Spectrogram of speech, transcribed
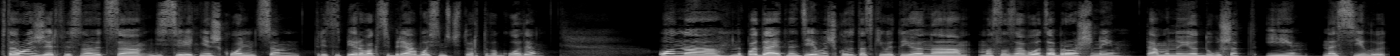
второй жертвой становится десятилетняя школьница 31 октября 1984 года – он э, нападает на девочку, затаскивает ее на маслозавод заброшенный, там он ее душит и насилует.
